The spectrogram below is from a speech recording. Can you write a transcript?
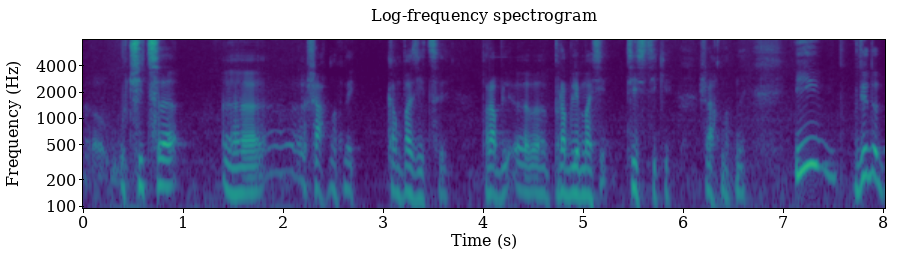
э, учиться э, шахматной композиции, э, проблематистики шахматной. И где-то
